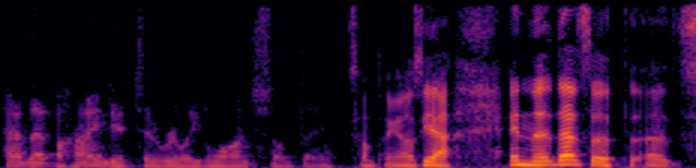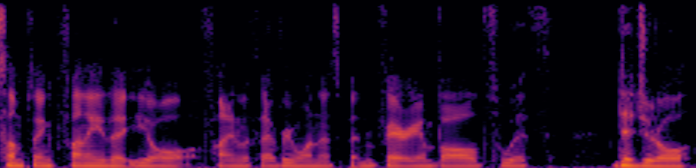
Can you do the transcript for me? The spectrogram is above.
have that behind it to really launch something. something else. Yeah, and th- that's a, th- uh, something funny that you'll find with everyone that's been very involved with digital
